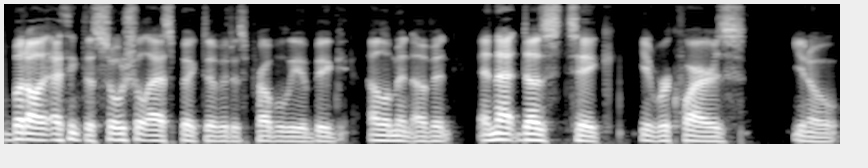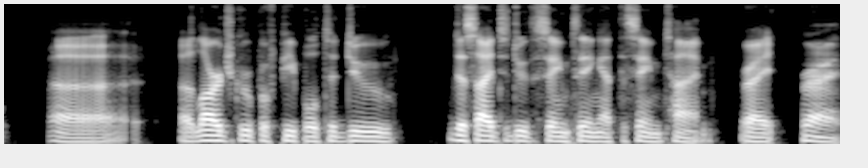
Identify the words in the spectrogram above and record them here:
But I I think the social aspect of it is probably a big element of it. And that does take, it requires, you know, uh, a large group of people to do, decide to do the same thing at the same time. right? Right.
